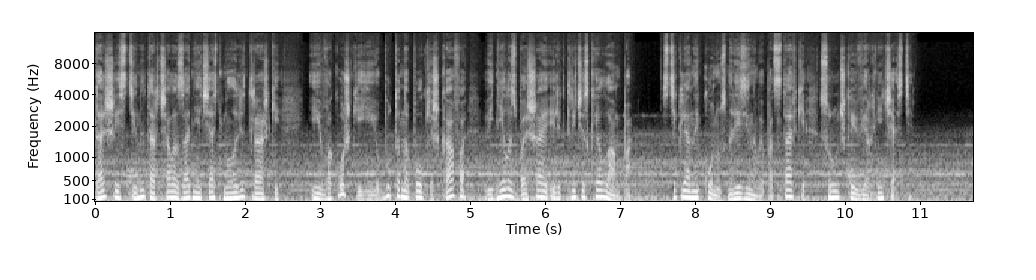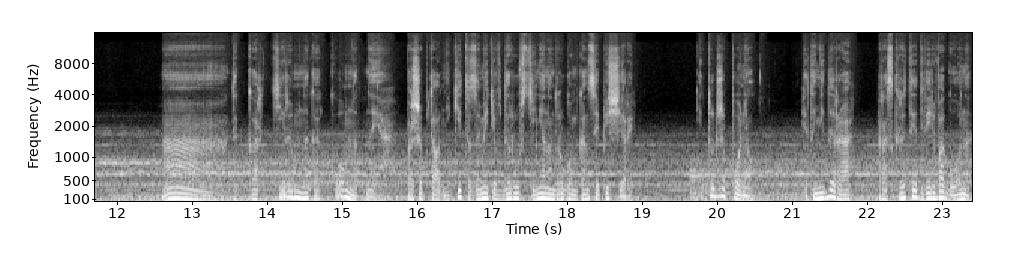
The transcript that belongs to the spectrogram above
Дальше из стены торчала задняя часть малолитражки, и в окошке ее, будто на полке шкафа, виднелась большая электрическая лампа, стеклянный конус на резиновой подставке с ручкой в верхней части. «А, так квартира многокомнатная», – прошептал Никита, заметив дыру в стене на другом конце пещеры. И тут же понял – это не дыра, а раскрытая дверь вагона.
